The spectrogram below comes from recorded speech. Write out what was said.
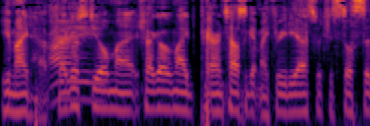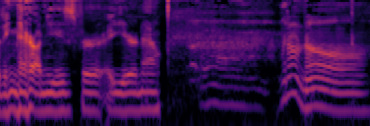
You might have. Should I go steal my? Should I go to my parents' house and get my 3DS, which is still sitting there unused for a year now? I don't know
